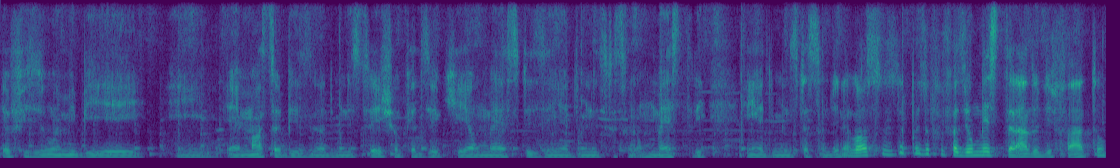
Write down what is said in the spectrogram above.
eu fiz um MBA em é, Master Business Administration, quer dizer que é um mestre em administração, um mestre em administração de negócios. Depois eu fui fazer um mestrado de fato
